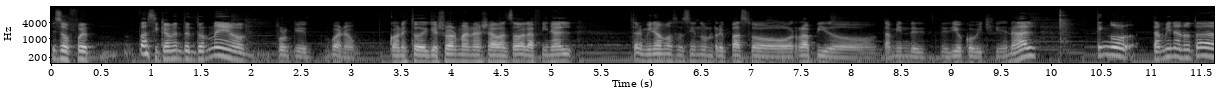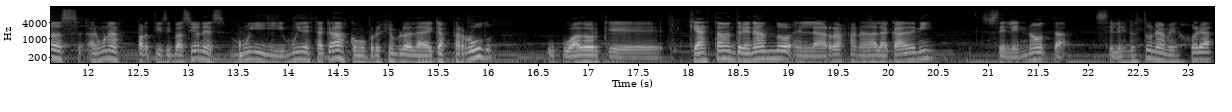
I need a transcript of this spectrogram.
Eso fue básicamente el torneo. Porque, bueno, con esto de que Schwarman haya avanzado a la final, terminamos haciendo un repaso rápido también de, de Djokovic y de Nadal. Tengo también anotadas algunas participaciones muy, muy destacadas, como por ejemplo la de Casper Ruud un jugador que, que ha estado entrenando en la Rafa Nadal Academy. Se le nota, se le nota una mejora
